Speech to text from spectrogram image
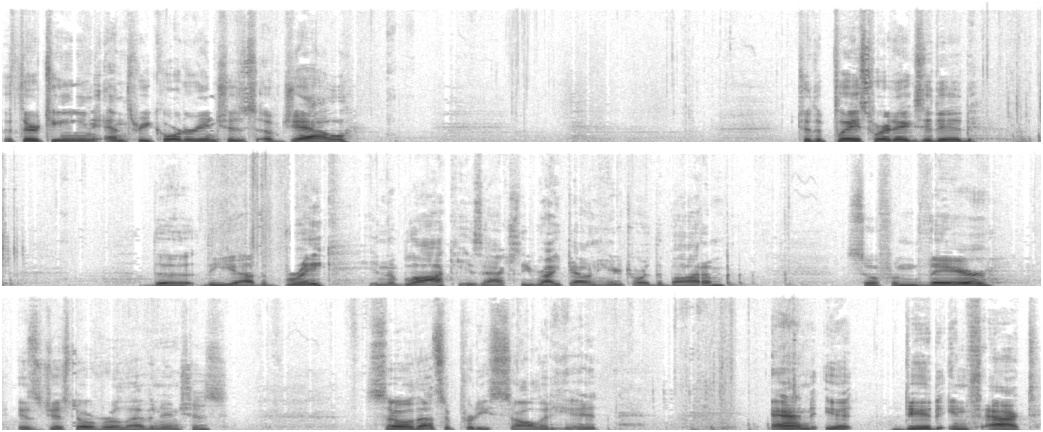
the 13 and 3 quarter inches of gel. to the place where it exited the the uh, the break in the block is actually right down here toward the bottom. So from there is just over 11 inches. So that's a pretty solid hit. And it did in fact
